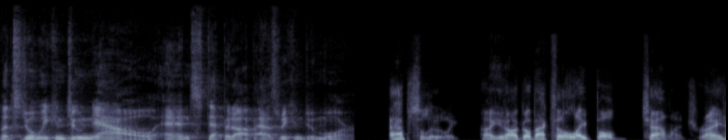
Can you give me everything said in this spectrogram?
Let's do what we can do now and step it up as we can do more. Absolutely. Uh, you know, I'll go back to the light bulb challenge, right?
